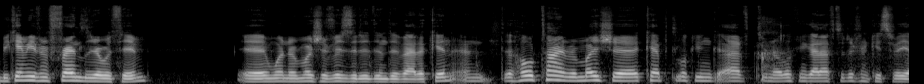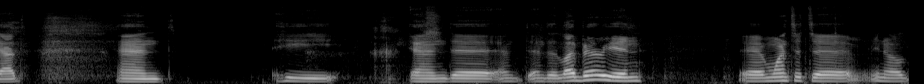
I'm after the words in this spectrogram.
became even friendlier with him uh, when Ramosha visited in the Vatican, and the whole time Ramosha kept looking after, you know, looking at after different kisveyad, and he, and uh, and and the librarian uh, wanted to, you know,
